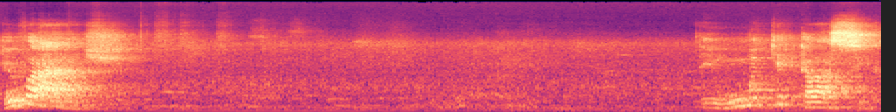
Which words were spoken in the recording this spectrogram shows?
Tem várias. Tem uma que é clássica.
